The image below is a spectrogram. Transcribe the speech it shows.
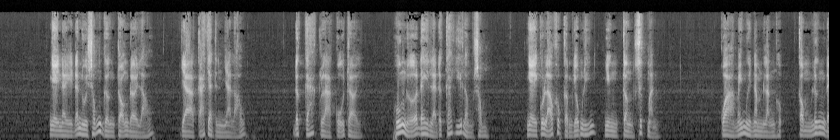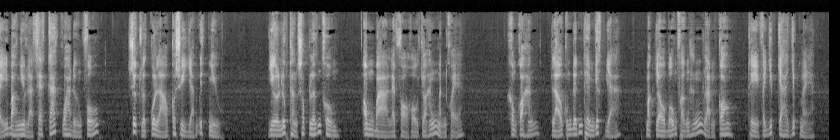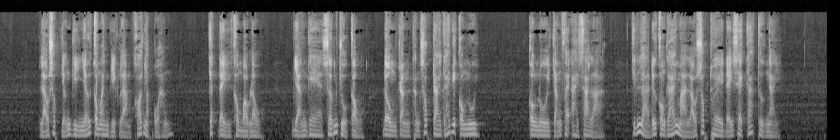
Nghề này đã nuôi sống gần trọn đời lão Và cả gia đình nhà lão. Đất cát là của trời, Huống nữa đây là đất cát dưới lòng sông. Nghề của lão không cần vốn liếng Nhưng cần sức mạnh. Qua mấy mươi năm lặn hụp, Còng lưng đẩy bao nhiêu là xe cát qua đường phố, Sức lực của lão có suy giảm ít nhiều. Vừa lúc thằng sóc lớn khôn, Ông bà lại phò hộ cho hắn mạnh khỏe. Không có hắn, Lão cũng đến thêm vất vả. Mặc dầu bổn phận hắn làm con, Thì phải giúp cha giúp mẹ. Lão sóc vẫn ghi nhớ công ăn việc làm khó nhọc của hắn. Cách đây không bao lâu Dạng ghe sớm chùa cầu, Đồn rằng thằng sóc trai gái với con nuôi. Con nuôi chẳng phải ai xa lạ, Chính là đứa con gái mà lão sóc thuê đẩy xe cát thường ngày.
